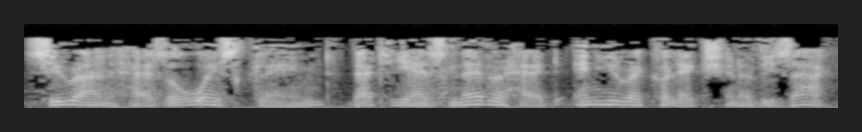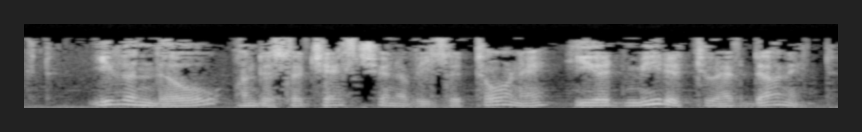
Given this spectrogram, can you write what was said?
Sirhan has always claimed that he has never had any recollection of his act, even though, on the suggestion of his attorney, he admitted to have done it.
